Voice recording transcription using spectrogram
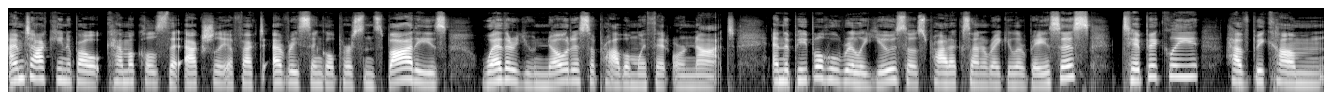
I'm talking about chemicals that actually affect every single person's bodies, whether you notice a problem with it or not. And the people who really use those products on a regular basis typically have become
